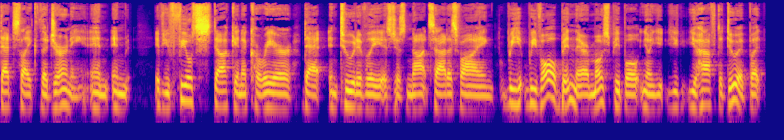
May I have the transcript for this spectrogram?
that's like the journey. And, and if you feel stuck in a career that intuitively is just not satisfying, we, we've all been there. Most people, you know, you, you, you have to do it, but,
